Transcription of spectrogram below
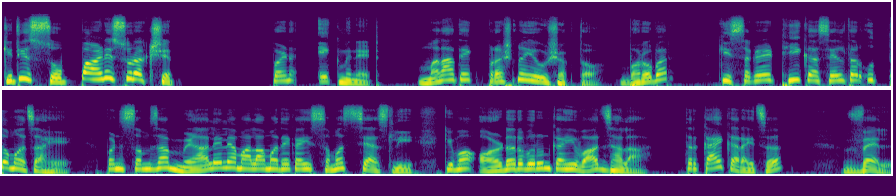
किती सोप्पं आणि सुरक्षित! पण एक मिनिट मनात एक प्रश्न येऊ शकतो बरोबर? की सगळे ठीक असेल तर उत्तमच आहे पण समजा मिळालेल्या मालामध्ये काही समस्या असली किंवा ऑर्डरवरून काही वाद झाला तर काय करायचं? वेल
